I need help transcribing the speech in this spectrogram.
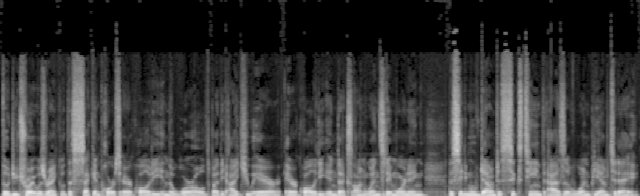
Though Detroit was ranked with the second poorest air quality in the world by the IQAir Air Quality Index on Wednesday morning, the city moved down to 16th as of 1 p.m. today.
